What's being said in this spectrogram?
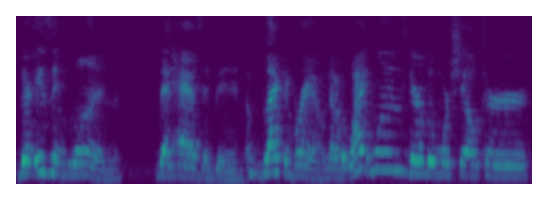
there isn't one that hasn't been Um, black and brown. Now the white ones, they're a little more sheltered,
